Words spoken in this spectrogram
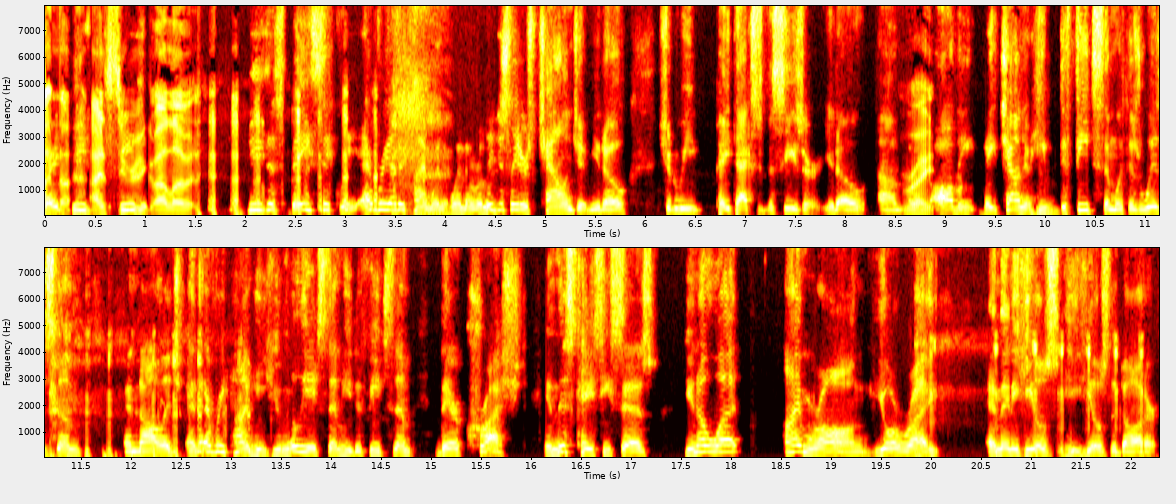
Right? Jesus, I see Jesus, I love it. Jesus basically, every other time when, when the religious leaders challenge him, you know, should we pay taxes to Caesar? You know, um, right. all the they challenge him. He defeats them with his wisdom and knowledge, and every time he humiliates them, he defeats them. They're crushed. In this case, he says, "You know what? I'm wrong. You're right." and then he heals he heals the daughter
